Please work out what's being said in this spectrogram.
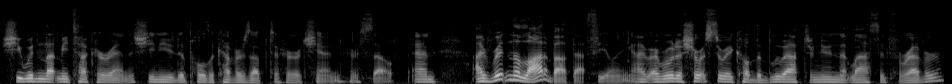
she wouldn't let me tuck her in. She needed to pull the covers up to her chin herself. And I've written a lot about that feeling. I, I wrote a short story called The Blue Afternoon That Lasted Forever.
